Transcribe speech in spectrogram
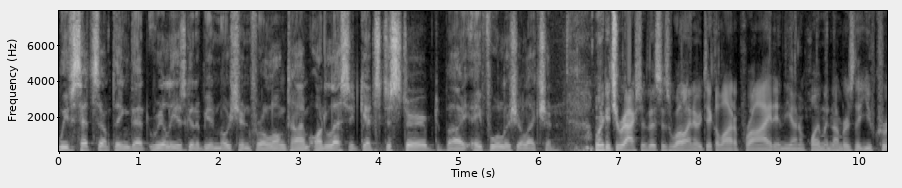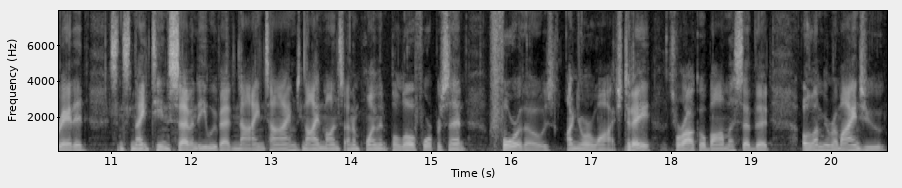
we've set something that really is going to be in motion for a long time unless it gets disturbed by a foolish election. I want to get your reaction to this as well. I know you take a lot of pride in the unemployment numbers that you've created. Since 1970, we've had nine times, nine months unemployment below 4%, four of those on your watch. Today, Barack Obama said that Oh, let me remind you,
